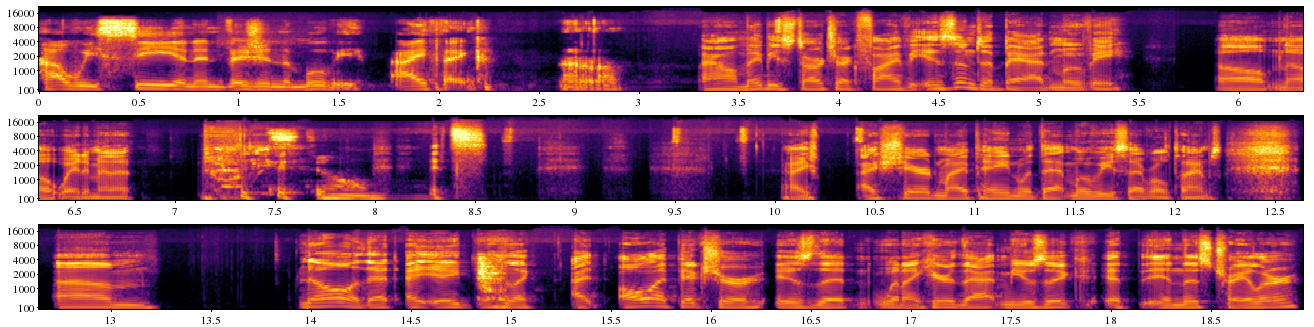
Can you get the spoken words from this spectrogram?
how we see and envision the movie i think i don't know Wow, maybe Star Trek Five isn't a bad movie. Oh no, wait a minute. it's I I shared my pain with that movie several times. Um, no, that I, I like I, all I picture is that when I hear that music at, in this trailer,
